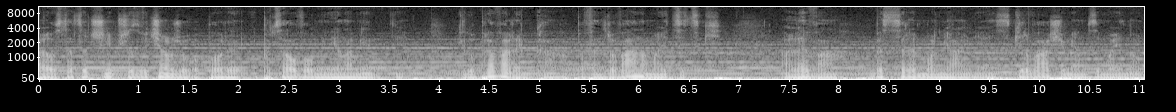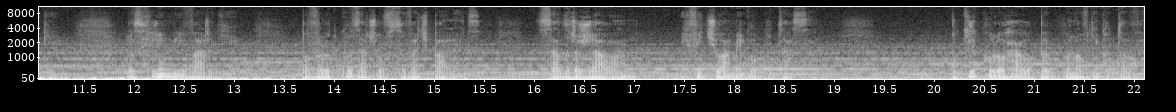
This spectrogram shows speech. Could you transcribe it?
ale ostatecznie przezwyciężył opory i pocałował mnie namiętnie. Jego prawa ręka powędrowała na moje cycki, a lewa bezceremonialnie skierowała się między moje nogi. Rozchylił mi wargi. Powolutku zaczął wsuwać palec. Zadrżałam i chwyciłam jego kutasa. Po kilku ruchach był ponownie gotowy.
